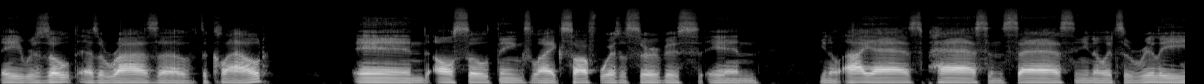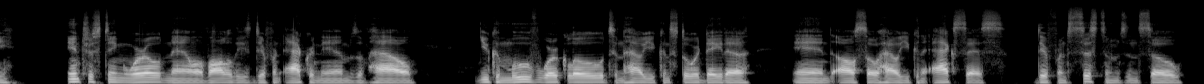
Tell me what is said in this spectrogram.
a result as a rise of the cloud and also things like software as a service and you know IaaS, PaaS, and SaaS. And you know, it's a really interesting world now of all of these different acronyms of how you can move workloads and how you can store data and also how you can access different systems. And so,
